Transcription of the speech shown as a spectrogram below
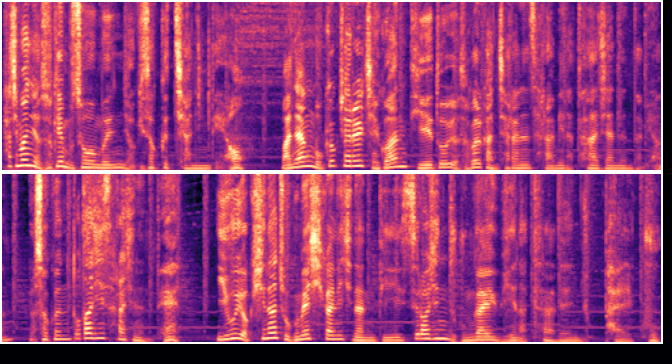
하지만 녀석의 무서움은 여기서 끝이 아닌데요. 만약 목격자를 제거한 뒤에도 녀석을 관찰하는 사람이 나타나지 않는다면 녀석은 또다시 사라지는데 이후 역시나 조금의 시간이 지난 뒤 쓰러진 누군가의 위에 나타나는 689.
